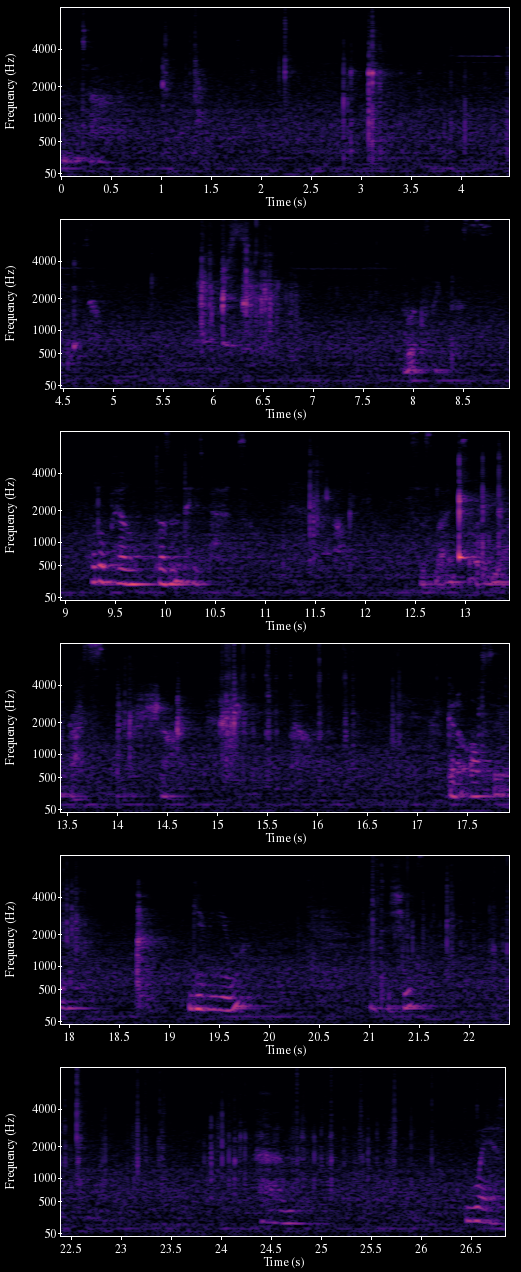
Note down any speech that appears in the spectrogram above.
and uh, so just, it looks like this. Little pill doesn't taste bad, so. This is mine, so I'll give you a rest for sure. I'm gonna also give you tissues. Um, with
